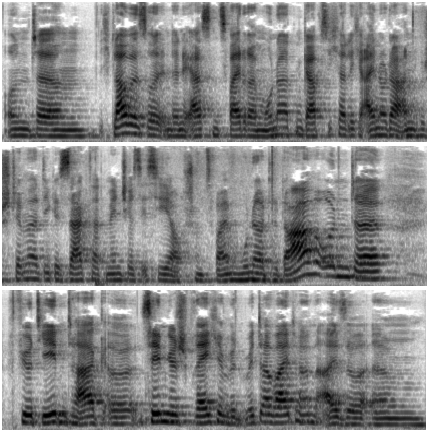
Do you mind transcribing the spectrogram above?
Und ähm, ich glaube, so in den ersten zwei, drei Monaten gab es sicherlich ein oder andere Stimme, die gesagt hat, Mensch, jetzt ist sie ja auch schon zwei Monate da und äh, führt jeden Tag äh, zehn Gespräche mit Mitarbeitern. Also ähm,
